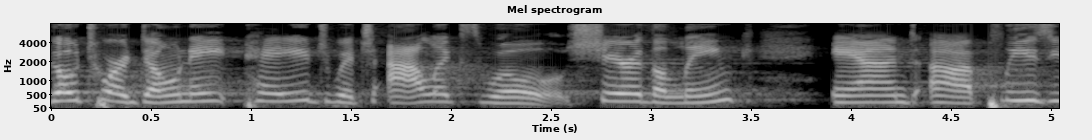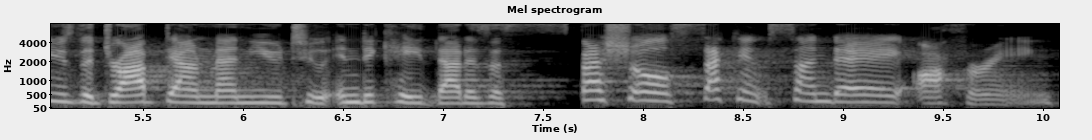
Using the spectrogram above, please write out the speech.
go to our donate page, which Alex will share the link. And uh, please use the drop down menu to indicate that is a special second Sunday offering.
